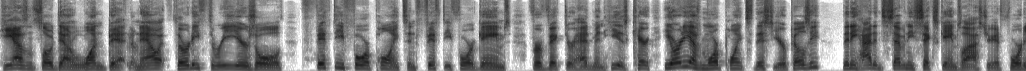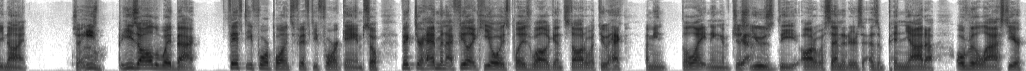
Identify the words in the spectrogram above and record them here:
he hasn't slowed down one bit. No. Now at 33 years old, 54 points in 54 games for Victor Hedman. He is carry he already has more points this year, Pillzy, than he had in 76 games last year. He had 49. So he's he's all the way back. 54 points, 54 games. So Victor Hedman, I feel like he always plays well against Ottawa too. Heck, I mean, the Lightning have just Yeah. used the Ottawa Senators as a pinata over the last year.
